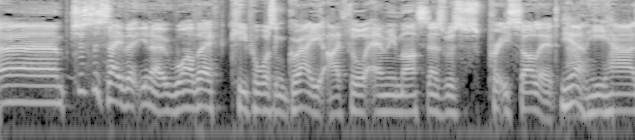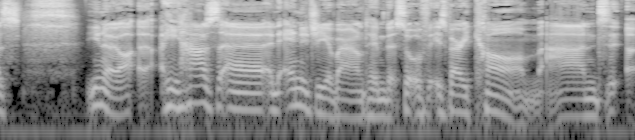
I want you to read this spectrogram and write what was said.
Um, just to say that you know, while their keeper wasn't great, I thought Emi Martinez was pretty solid. Yeah. and he has, you know, he has uh, an energy around him that sort of is very calm. And uh,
